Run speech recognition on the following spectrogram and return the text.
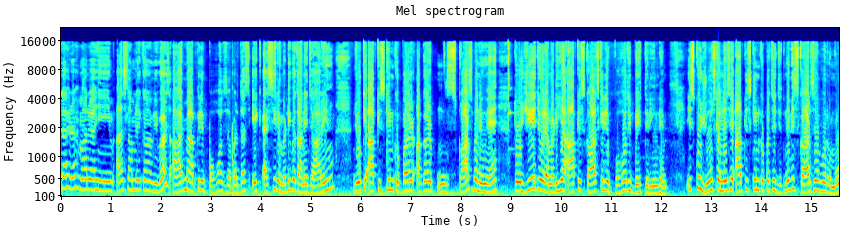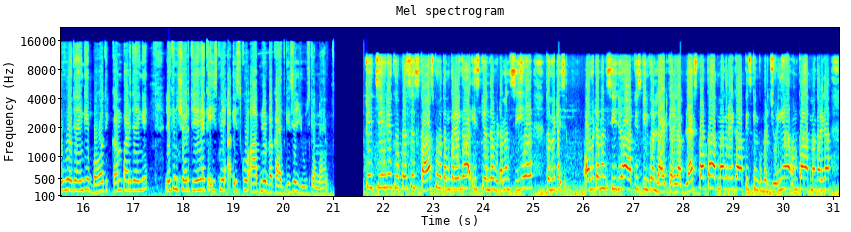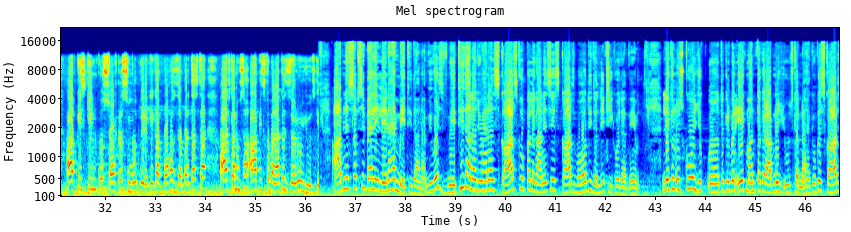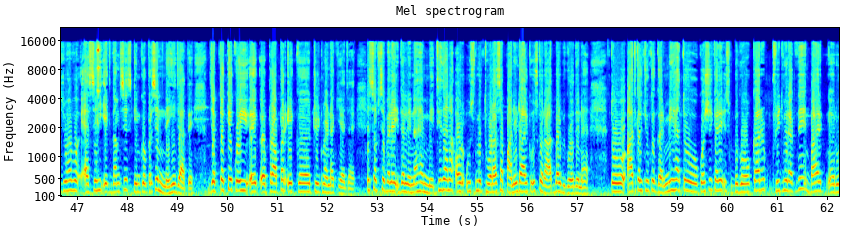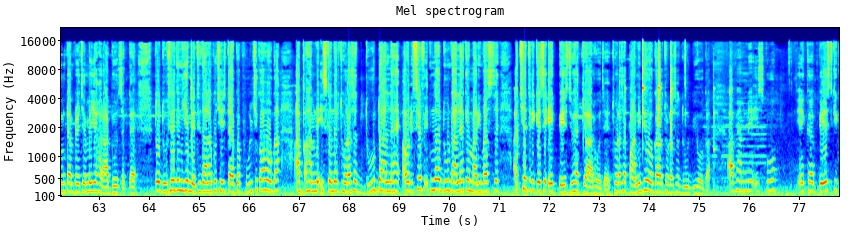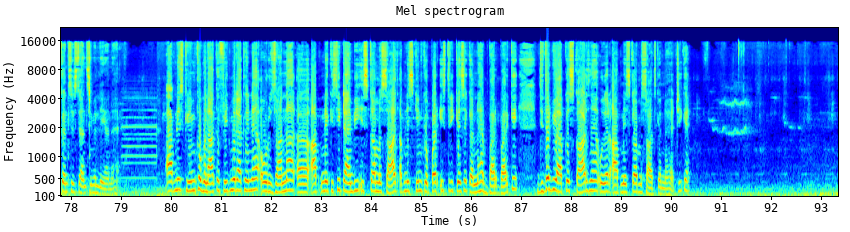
रहीम अस्सलाम वालेकुम व्यूवर्स, आज मैं आपके लिए बहुत ज़बरदस्त एक ऐसी रेमेडी बताने जा रही हूँ, जो कि आपकी स्किन के ऊपर अगर स्कार्स बने हुए हैं तो ये जो रेमेडी है, आपके स्कार्स के लिए बहुत ही बेहतरीन है। इसको यूज़ करने से आपकी स्किन के ऊपर से जितने भी स्कार्स हैं, वो रिमूव हो जाएँगे, बहुत ही कम पड़ जाएँगे। लेकिन शर्त यह है कि इसने, इसको आपने बाकायदगी से यूज़ करना है। के चेहरे के ऊपर से स्कार्स को खत्म करेगा, इसके अंदर विटामिन सी है तो विटामिन और विटामिन सी जो है आपकी स्किन को लाइट करेगा। ब्लैक स्पॉट का आत्मा करेगा, आपकी स्किन के ऊपर जुड़ियाँ उनका आत्मा करेगा। आपकी स्किन को सॉफ्ट और स्मूथ भी रखेगा। बहुत ज़बरदस्त है। आज का नुस्खा आप इसको बनाकर ज़रूर यूज़ आपने सबसे पहले लेना है मेथी दाना। व्यूवर्स मेथी दाना जो है ना स्कार्स के ऊपर लगाने से स्कार्स बहुत ही जल्दी ठीक हो जाते हैं। लेकिन उसको तकरीबन एक मंथ तक आपने यूज़ करना है, क्योंकि स्कार्स जो है वो ऐसे ही एकदम से स्किन के ऊपर से नहीं जाते, जब तक के कोई प्रॉपर एक ट्रीटमेंट ना किया जाए। सबसे पहले इधर लेना है मेथी दाना और उसमें थोड़ा सा पानी डाल के उसको रात भर भिगो देना है। तो आजकल चूँकि गर्मी है तो कोशिश करें इस भिगो कर फ्रिज में रख दें, बाहर रूम टेम्परेचर में ये खराब भी हो सकता है। तो दूसरे दिन ये मेथी दाना कुछ इस टाइप का फूल चुका होगा अब हमने इसके अंदर थोड़ा सा दूध डालना है और सिर्फ़ इतना दूध डालना है कि हमारी बस अच्छे तरीके से एक पेस्ट जो है तैयार हो जाए। थोड़ा सा पानी भी होगा और थोड़ा सा दूध भी होगा। अब हमने इसको एक पेस्ट की कंसिस्टेंसी में ले आना है। आपने इस क्रीम को बनाकर फ्रिज में रख लेना है और रोज़ाना आपने किसी टाइम भी इसका मसाज अपनी स्किन के ऊपर इस तरीके से करना है भर भर के। जिधर भी आपके स्कार्स हैं, उधर आपने इसका मसाज करना है, ठीक है?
